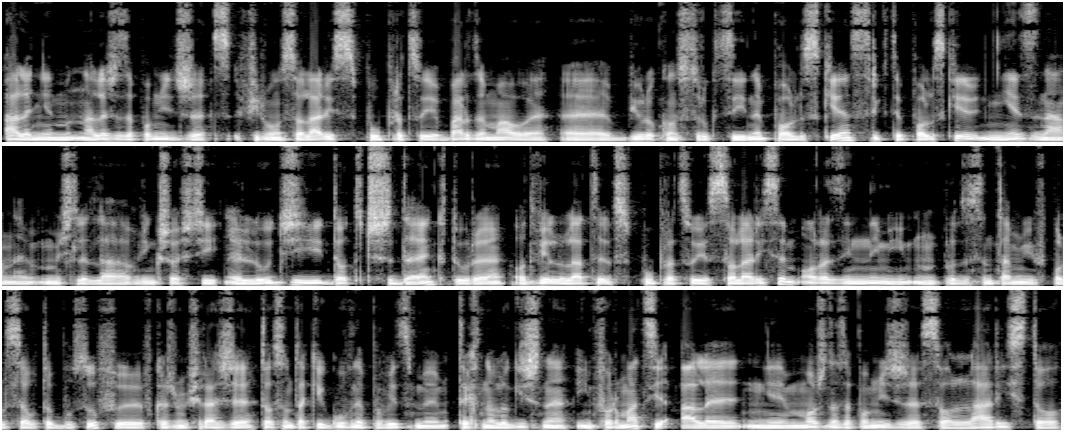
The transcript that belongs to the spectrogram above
ale nie należy zapomnieć, że z firmą Solaris współpracuje bardzo małe e, biuro konstrukcyjne, polskie, stricte polskie, nieznane myślę dla większości ludzi, DOT 3D, które od wielu lat współpracuje z Solarisem oraz innymi mm, producentami w Polsce autobusów. E, w każdym razie to są takie główne powiedzmy technologiczne informacje, ale nie można zapomnieć, że Solaris to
